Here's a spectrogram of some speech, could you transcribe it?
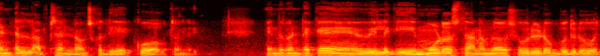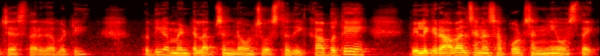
మెంటల్ అప్స్ అండ్ డౌన్స్ కొద్దిగా ఎక్కువ అవుతుంది. ఎందుకంటే వీళ్ళకి మూడో స్థానంలో సూర్యుడు బుధుడు వచ్చేస్తారు కాబట్టి కొద్దిగా మెంటల్ అప్స్ అండ్ డౌన్స్ వస్తుంది. కాకపోతే వీళ్ళకి రావాల్సిన సపోర్ట్స్ అన్నీ వస్తాయి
